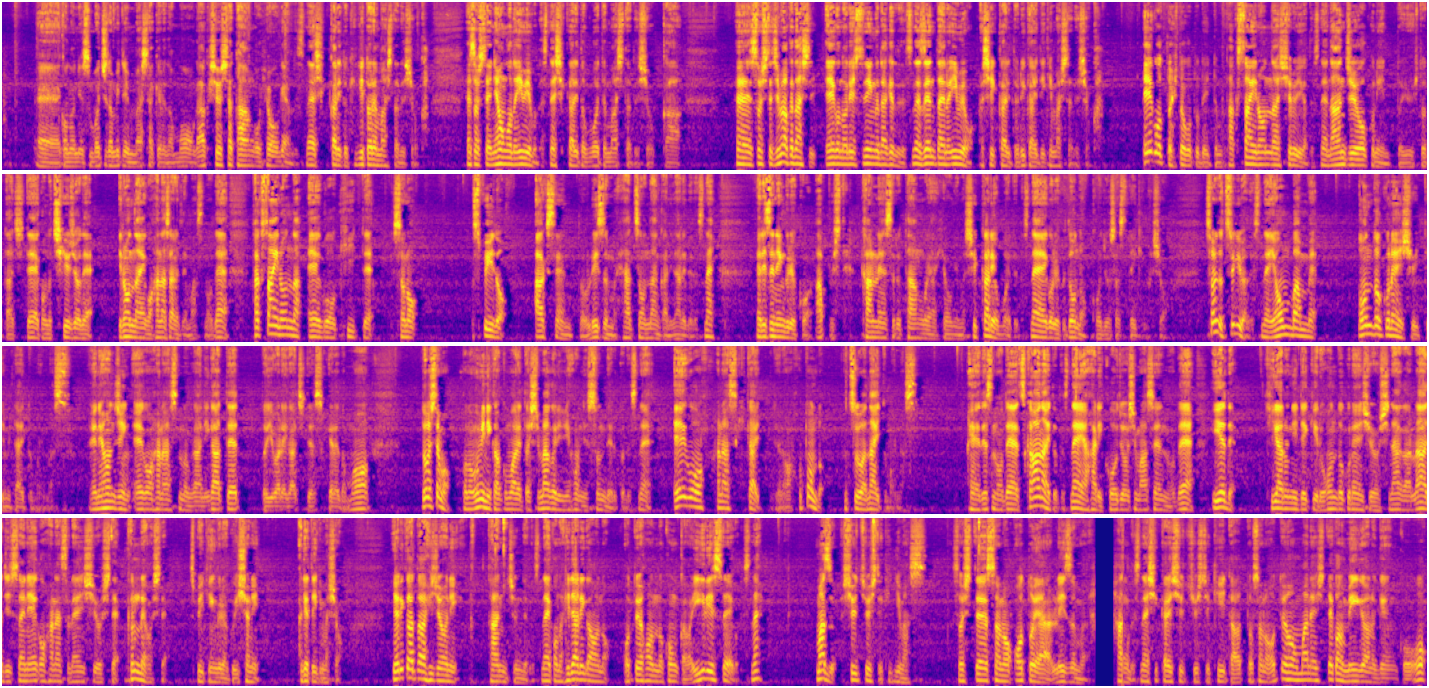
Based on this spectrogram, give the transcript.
えーこのニュースもう一度見てみましたけれども、学習した単語、表現ですね、しっかりと聞き取れましたでしょうか。えーそして日本語の意味もですね、しっかりと覚えてましたでしょうか。えーそして字幕なし、英語のリスニングだけでですね、全体の意味をしっかりと理解できましたでしょうか。英語と一言で言ってもたくさんいろんな種類がですね、何十億人という人たちで、この地球上でいろんな英語を話されてますので、たくさんいろんな英語を聞いて、そのスピード、アクセント、リズム、発音なんかに慣れてですね、リスニング力をアップして、関連する単語や表現もしっかり覚えてですね、英語力どんどん向上させていきましょう。それでは次はですね、4番目、音読練習行ってみたいと思います。日本人、英語を話すのが苦手と言われがちですけれども、どうしてもこの海に囲まれた島国日本に住んでいるとですね、英語を話す機会っていうのはほとんど普通はないと思います。えーですので、使わないとですね、やはり向上しませんので、家で気軽にできる音読練習をしながら、実際に英語を話す練習をして、訓練をして、スピーキング力一緒に上げていきましょう。やり方は非常に単純でですね、この左側のお手本の今回はイギリス英語ですね。まず集中して聞きます。そしてその音やリズム、反応ですね、しっかり集中して聞いた後、そのお手本を真似して、この右側の原稿を、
